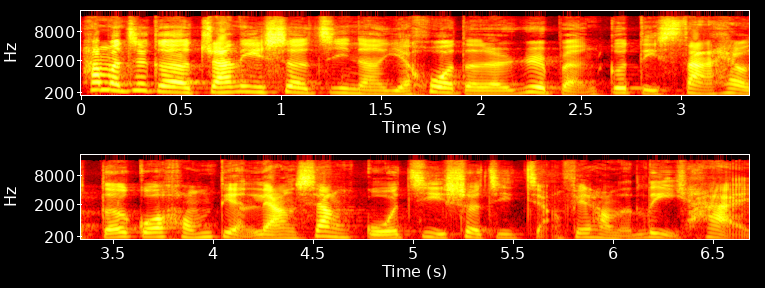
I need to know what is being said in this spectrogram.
他们这个专利设计呢，也获得了日本 Good Design 还有德国红点两项国际设计奖，非常的厉害。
